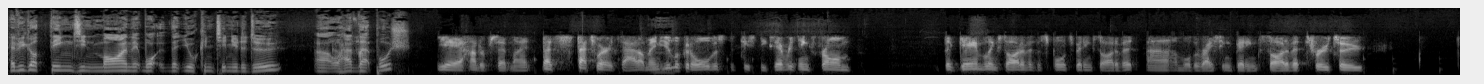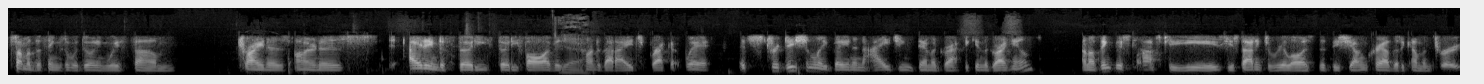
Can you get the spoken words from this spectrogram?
have you got things in mind that what that you'll continue to do uh, or have that push? Yeah, hundred percent, mate. That's that's where it's at. I mean, you look at all the statistics, everything from the gambling side of it, the sports betting side of it, um, or the racing betting side of it, through to some of the things that we're doing with um, trainers, owners. 18 to 30, 35 is yeah. kind of that age bracket where it's traditionally been an aging demographic in the greyhounds. And I think this last few years, you're starting to realise that this young crowd that are coming through,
